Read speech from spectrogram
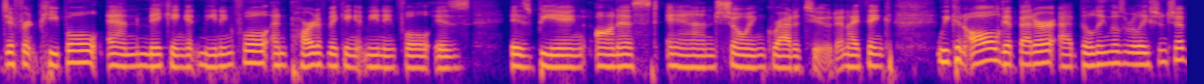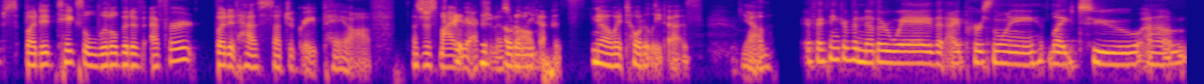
different people and making it meaningful and part of making it meaningful is is being honest and showing gratitude. And I think we can all get better at building those relationships, but it takes a little bit of effort, but it has such a great payoff. That's just my It- reaction it as totally well. does. No, it totally does. Yeah. If I think of another way that I personally like to um,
